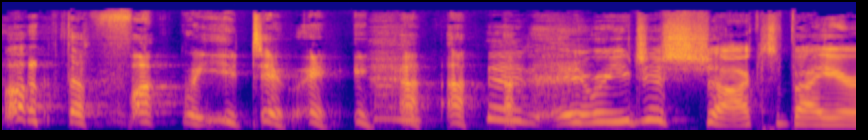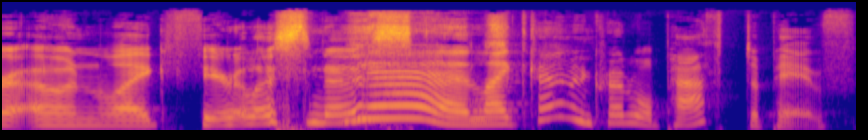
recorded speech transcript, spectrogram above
what the fuck were you doing Were you just shocked by your own like fearlessness? yeah like kind of incredible path to pave.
